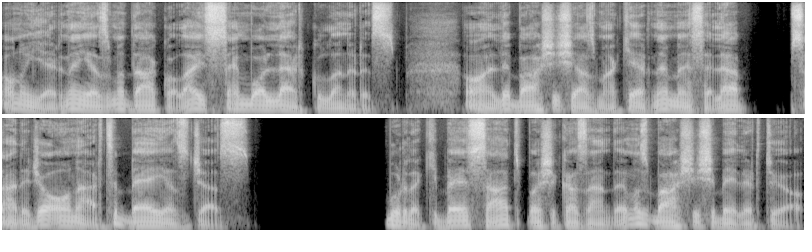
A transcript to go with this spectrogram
Onun yerine yazımı daha kolay semboller kullanırız. O halde bahşiş yazmak yerine mesela sadece 10 artı b yazacağız. Buradaki b saat başı kazandığımız bahşişi belirtiyor.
